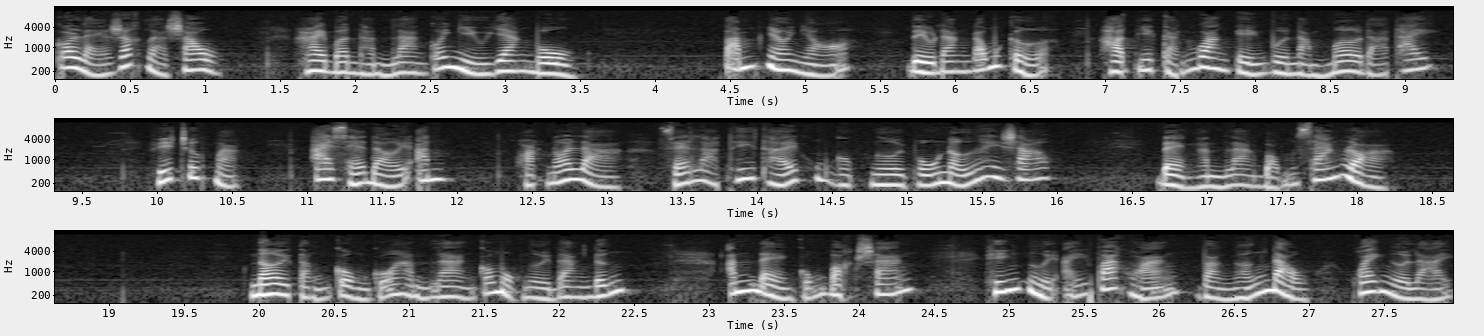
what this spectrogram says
Có lẽ rất là sâu. Hai bên hành lang có nhiều gian buồn. Tắm nho nhỏ, Đều đang đóng cửa, Hệt như cảnh quan kiện vừa nằm mơ đã thấy. Phía trước mặt, Ai sẽ đợi anh? Hoặc nói là, sẽ là thi thể của một người phụ nữ hay sao? Đèn hành lang bỗng sáng lòa. Nơi tận cùng của hành lang có một người đang đứng. Ánh đèn cũng bật sáng, Khiến người ấy phát hoảng và ngẩng đầu, quay người lại.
